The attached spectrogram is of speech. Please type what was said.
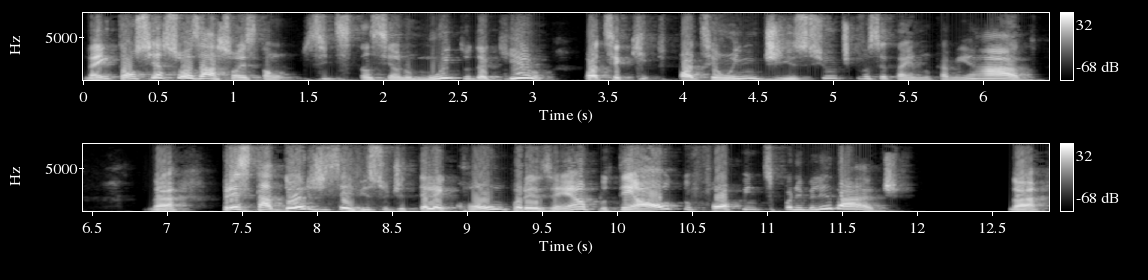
Né? Então, se as suas ações estão se distanciando muito daquilo, pode ser, que, pode ser um indício de que você está indo no caminho errado. Né? Prestadores de serviço de telecom, por exemplo, têm alto foco em disponibilidade. Né?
